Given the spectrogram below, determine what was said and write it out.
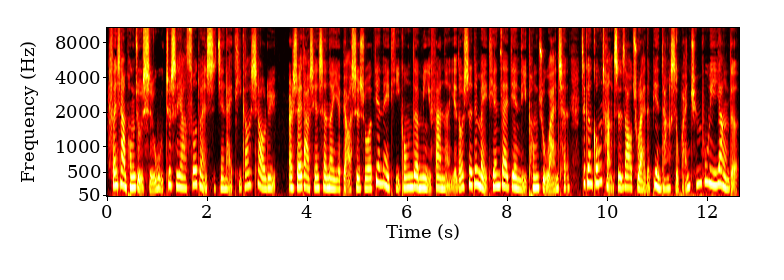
分享烹煮食物，就是要缩短时间来提高效率。而水岛先生呢也表示说，店内提供的米饭呢也都是每天在店里烹煮完成，这跟工厂制造出来的便当是完全不一样的。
